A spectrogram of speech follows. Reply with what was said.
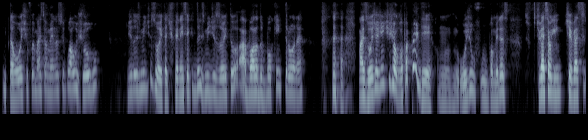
Então hoje foi mais ou menos igual o jogo de 2018. A diferença é que em 2018 a bola do Boca entrou, né? Mas hoje a gente jogou para perder. Hoje o, Palmeiras, se tivesse alguém que tivesse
